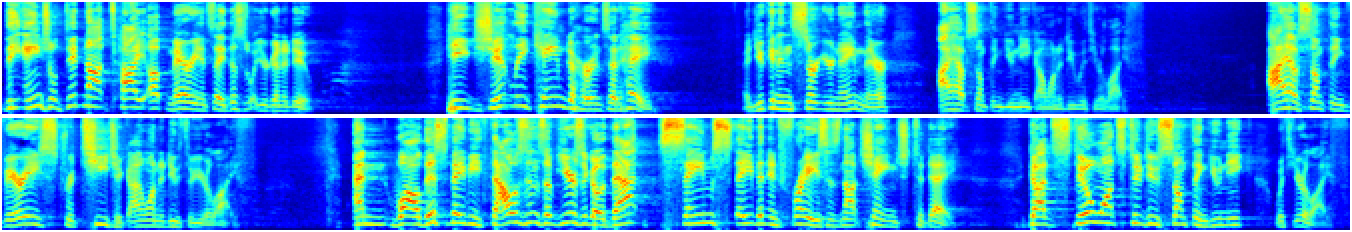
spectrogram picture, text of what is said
the angel did not tie up Mary and say, This is what you're gonna do. He gently came to her and said, Hey, and you can insert your name there. I have something unique I wanna do with your life. I have something very strategic I wanna do through your life. And while this may be thousands of years ago, that same statement and phrase has not changed today. God still wants to do something unique with your life,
